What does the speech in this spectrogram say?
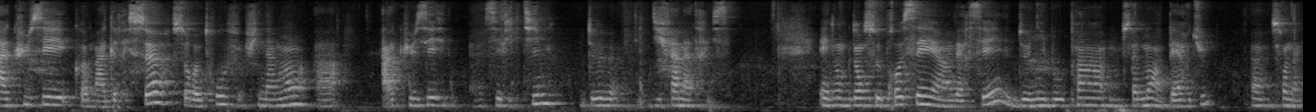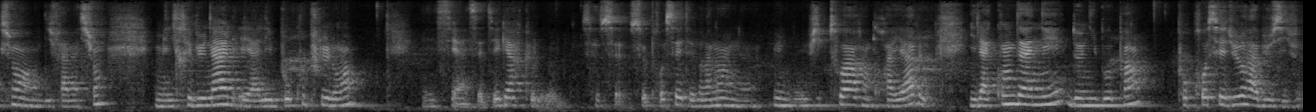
accusée comme agresseur se retrouve finalement à accuser euh, ses victimes de diffamatrices. Et donc, dans ce procès inversé, Denis Baupin non seulement a perdu euh, son action en diffamation, mais le tribunal est allé beaucoup plus loin et c'est à cet égard que ce, procès était vraiment une, victoire incroyable. Il a condamné Denis Baupin pour procédure abusive,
